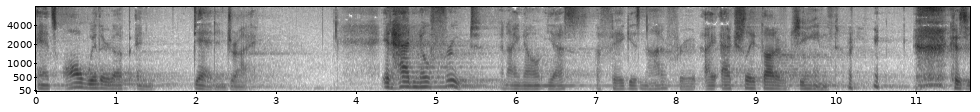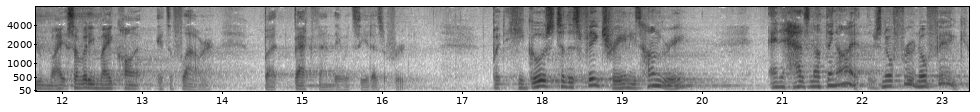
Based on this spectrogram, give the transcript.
and it's all withered up and dead and dry. It had no fruit. And I know, yes, a fig is not a fruit. I actually thought of Jean, Because you might somebody might call it it's a flower. But back then they would see it as a fruit. But he goes to this fig tree and he's hungry, and it has nothing on it. There's no fruit, no fig.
